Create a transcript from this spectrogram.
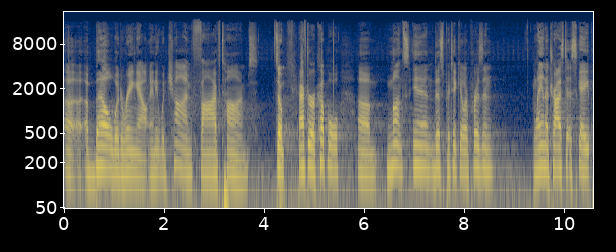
uh, a bell would ring out and it would chime five times. So, after a couple um, months in this particular prison, Lana tries to escape,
